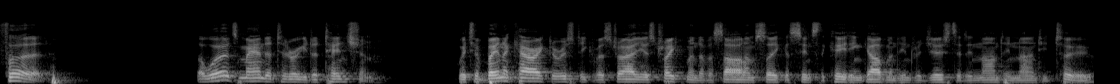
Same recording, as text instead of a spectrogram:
Third, the words mandatory detention, which have been a characteristic of Australia's treatment of asylum seekers since the Keating government introduced it in 1992,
